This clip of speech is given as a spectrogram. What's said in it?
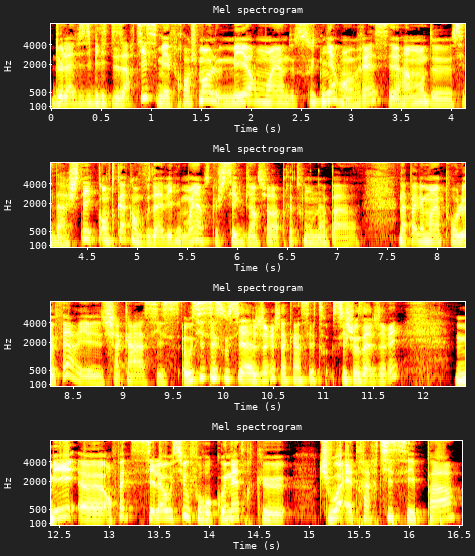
de la visibilité des artistes, mais franchement, le meilleur moyen de soutenir, en vrai, c'est vraiment de, c'est d'acheter. En tout cas, quand vous avez les moyens, parce que je sais que bien sûr, après, tout le monde n'a pas, n'a pas les moyens pour le faire, et chacun a aussi ses soucis à gérer, chacun a ses, ses choses à gérer. Mais, euh, en fait, c'est là aussi où il faut reconnaître que, tu vois, être artiste, c'est pas,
